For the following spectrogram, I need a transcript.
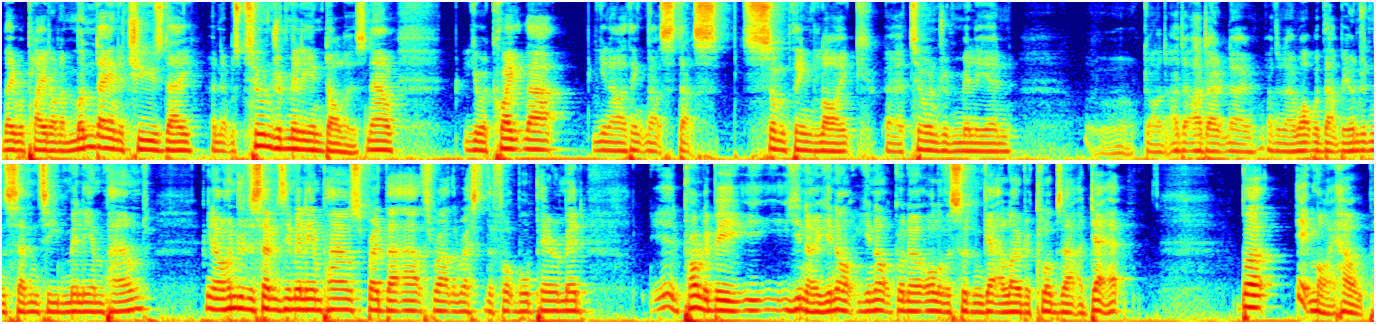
They were played on a Monday and a Tuesday, and it was 200 million dollars. Now, you equate that, you know, I think that's that's something like uh, 200 million. Oh, God, I d- I don't know. I don't know. What would that be? 170 million pound? You know, 170 million pounds. Spread that out throughout the rest of the football pyramid it'd probably be you know you're not you're not gonna all of a sudden get a load of clubs out of debt, but it might help.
